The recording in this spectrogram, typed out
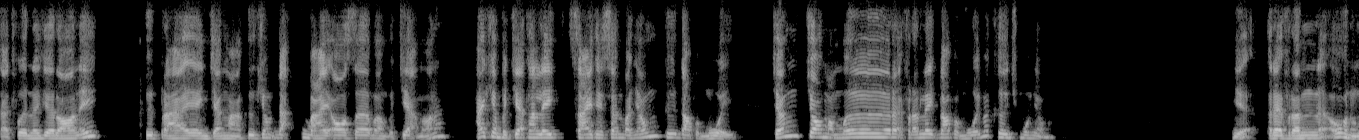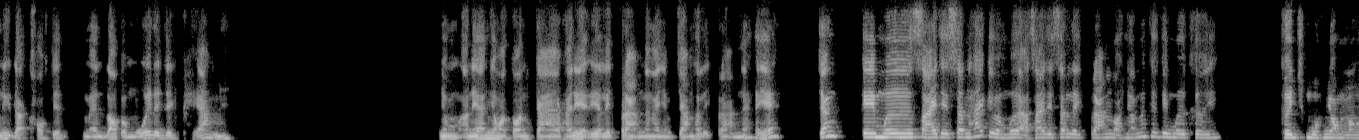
តែធ្វើនៅ journal នេះគឺប្រើអីអញ្ចឹងមកគឺខ្ញុំដាក់ by author បងបញ្ជាក់ហ្មងណាហើយខ្ញុំបញ្ជាក់ថាលេខ citation របស់ខ្ញុំគឺ16អញ្ចឹងចុះមកមើល reference លេខ16មកឃើញឈ្មោះខ្ញុំ នេះ reference អូក្នុងនេះដាក់ខុសទៀតមិនមែន16ដូចលេខ5ទេខ្ញុំអានេះខ្ញុំអត់ទាន់កែហើយនេះលេខ5ហ្នឹងខ្ញុំចាំថាលេខ5ណាឃើញទេអញ្ចឹងគេមើល citation ហើយគេមកមើលអា citation លេខ5របស់ខ្ញុំហ្នឹងគឺគេមើលឃើញឃើញឈ្មោះខ្ញុំក្នុង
